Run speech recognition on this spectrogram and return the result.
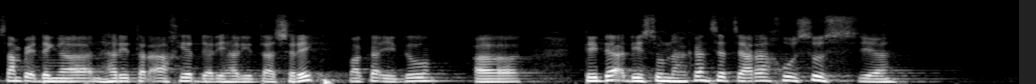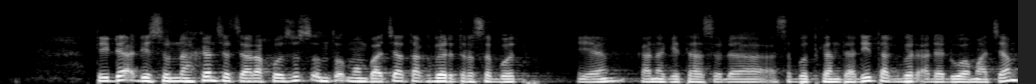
sampai dengan hari terakhir dari hari tasyrik, maka itu uh, tidak disunahkan secara khusus ya. Tidak disunahkan secara khusus untuk membaca takbir tersebut. Ya karena kita sudah sebutkan tadi takbir ada dua macam.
